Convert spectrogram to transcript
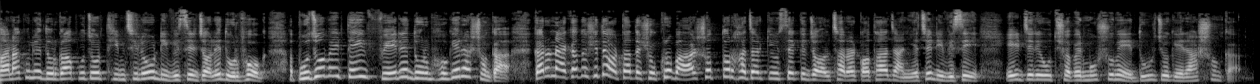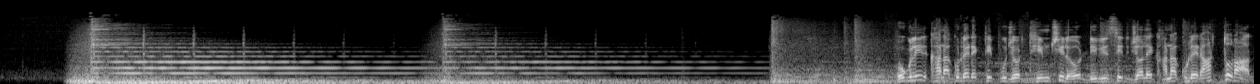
খানাকুলে দুর্গাপুজোর থিম ছিল ডিভিসির জলে দুর্ভোগ। পুজো মিটতেই ফেরে দুর্ভোগের আশঙ্কা। কারণ একাদশীতে অর্থাৎ শুক্রবার সত্তর হাজার কিউসেক জল ছাড়ার কথা জানিয়েছে ডিভিসি। এর জেরে উৎসবের মরশুমে দুর্যোগের আশঙ্কা। হুগলির খানাকুলের একটি পুজোর থিম ছিল ডিভিসির জলে খানাকুলের আর্তনাদ।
